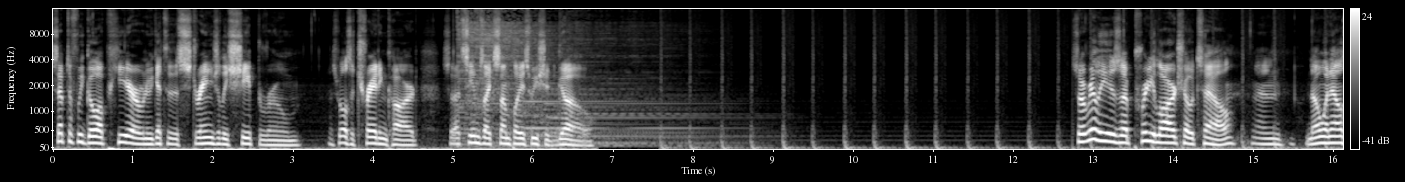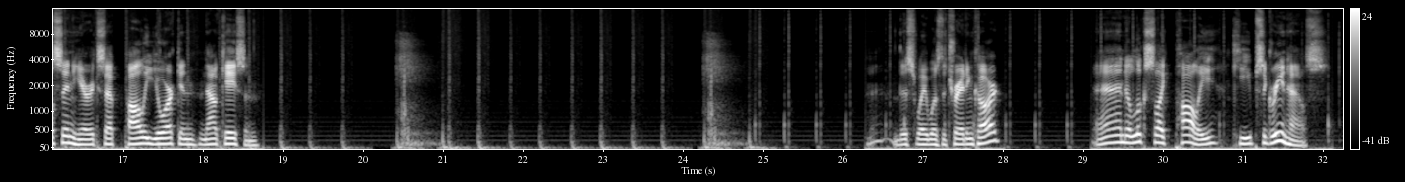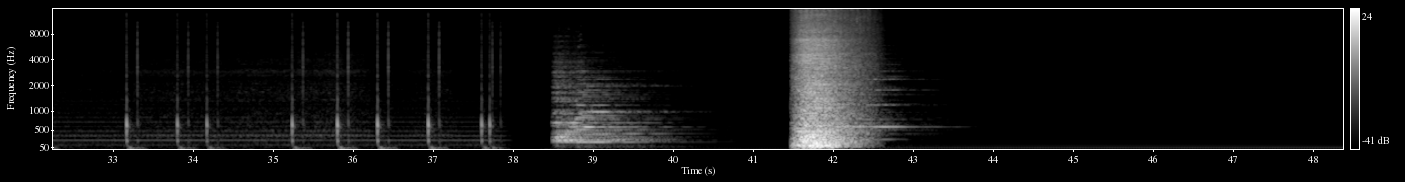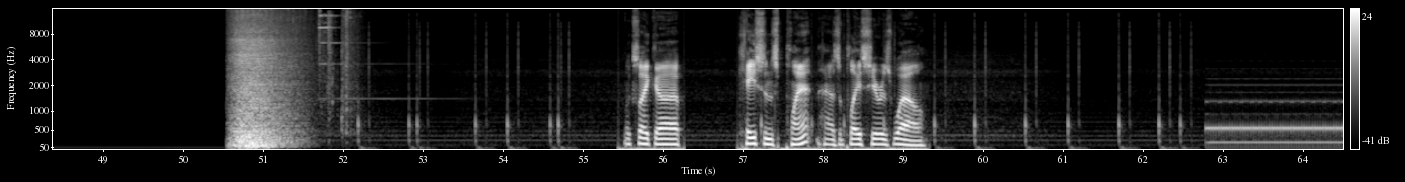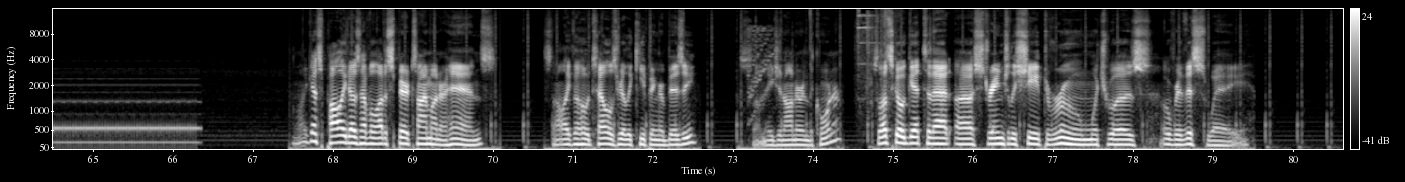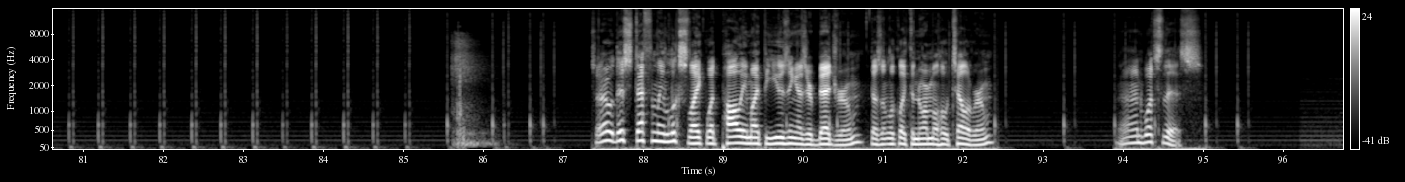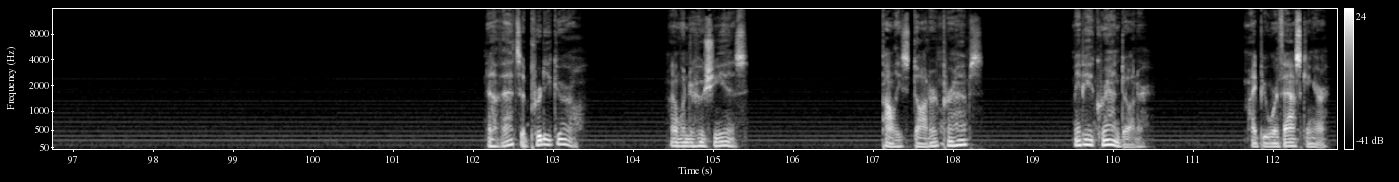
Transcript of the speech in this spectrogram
Except if we go up here when we get to this strangely shaped room, as well as a trading card, so that seems like someplace we should go. So it really is a pretty large hotel, and no one else in here except Polly, York, and now Kaysen. This way was the trading card. And it looks like Polly keeps a greenhouse. Looks like uh, Kaysen's plant has a place here as well. Well, I guess Polly does have a lot of spare time on her hands. It's not like the hotel is really keeping her busy. Some agent honor in the corner. So let's go get to that uh, strangely shaped room, which was over this way. So this definitely looks like what Polly might be using as her bedroom. Doesn't look like the normal hotel room. And what's this? Now that's a pretty girl. I wonder who she is. Polly's daughter, perhaps? Maybe a granddaughter. Might be worth asking her.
